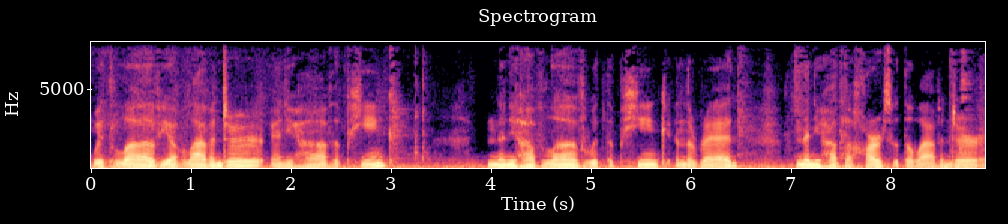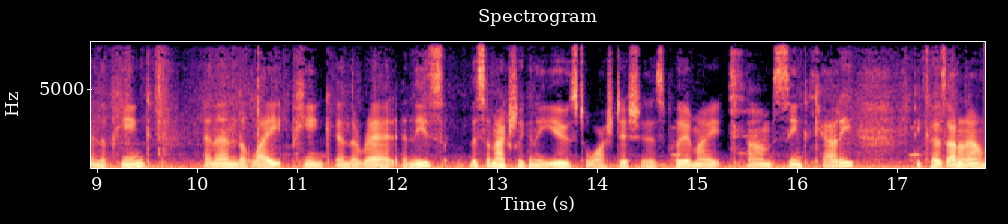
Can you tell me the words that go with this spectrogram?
With love, you have lavender and you have the pink. And then you have love with the pink and the red. And then you have the hearts with the lavender and the pink. And then the light pink and the red. And these, this I'm actually going to use to wash dishes. Put in my um, sink caddy because, I don't know,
